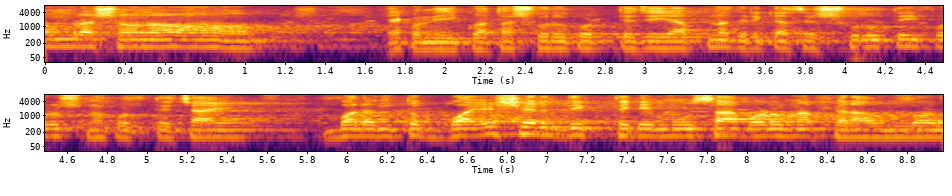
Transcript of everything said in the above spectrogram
তোমরা শোনো। এখন এই কথা শুরু করতে যেয়ে আপনাদের কাছে শুরুতেই প্রশ্ন করতে চাই, বলেন তো বয়সের দিক থেকে মুসা বড় না ফেরাউন বড়?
